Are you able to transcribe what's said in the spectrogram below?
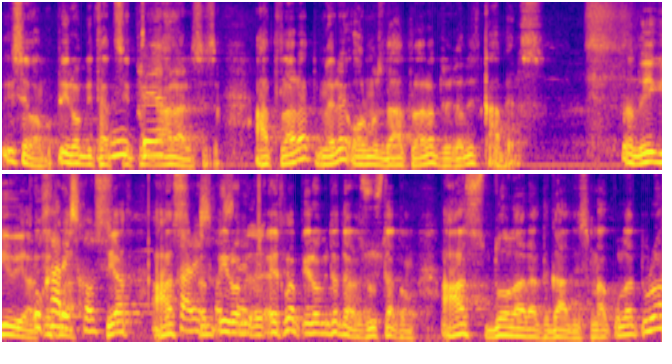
ისე ვამბობ პირობითაც ციფრი არ არის ეს. 10 ლარად მე 50 ლარად ვიღებდით კაბელს ანუ იგივე არის. უხარისხოს. დიახ, 100 პირობი ეხლა პირობითად არა ზუსტად 100 დოლარად გადის მაკულატურა,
